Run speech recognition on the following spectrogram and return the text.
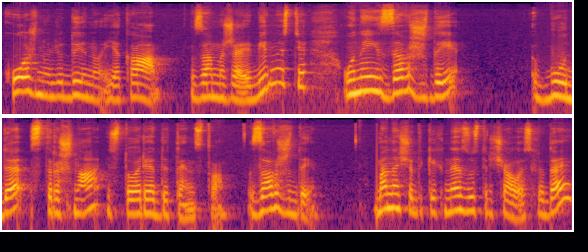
кожну людину, яка за межею бідності, у неї завжди буде страшна історія дитинства. Завжди. У мене ще таких не зустрічалось людей,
